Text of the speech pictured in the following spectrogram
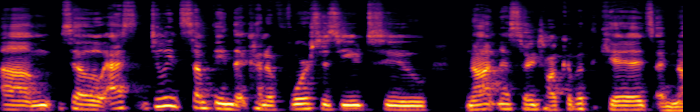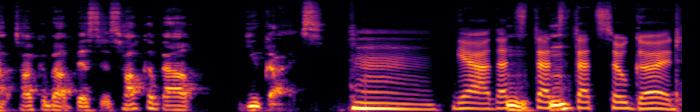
Um, so, as doing something that kind of forces you to not necessarily talk about the kids and not talk about business, talk about you guys. Hmm. Yeah, that's mm-hmm. that's that's so good.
